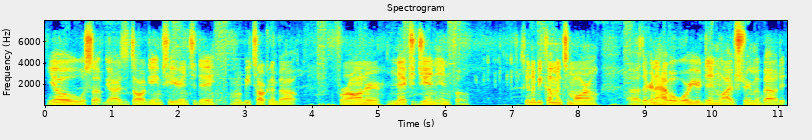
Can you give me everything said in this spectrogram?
Yo, what's up guys? It's All Games here and today I'm going to be talking about For Honor next gen info. It's going to be coming tomorrow. Uh, they're going to have a Warrior Den live stream about it.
